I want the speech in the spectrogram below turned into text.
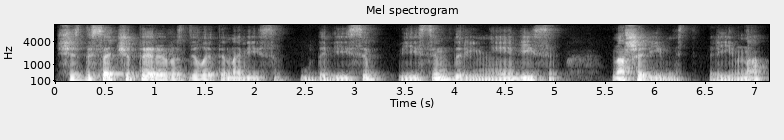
64 розділити на 8 буде 8, 8 дорівнює 8. Наша рівність рівна,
